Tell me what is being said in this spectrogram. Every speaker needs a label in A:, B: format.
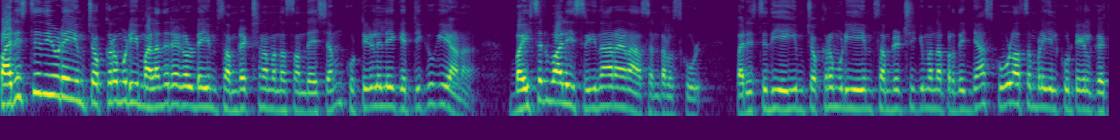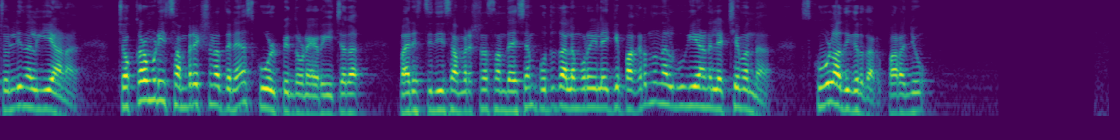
A: പരിസ്ഥിതിയുടെയും ചൊക്രമുടി മലനിരകളുടെയും സംരക്ഷണം എന്ന സന്ദേശം കുട്ടികളിലേക്ക് എത്തിക്കുകയാണ് bison Valley Sreenarayana central school. പരിസ്ഥിതിയെയും ചൊക്രമുടിയെയും സംരക്ഷിക്കുമെന്ന പ്രതിജ്ഞ സ്കൂൾ അസംബ്ലിയിൽ കുട്ടികൾക്ക് ചൊല്ലി നൽകിയാണ് ചൊക്രമുടി സംരക്ഷണത്തിന് സ്കൂൾ പിന്തുണ അറിയിച്ചത്. പരിസ്ഥിതി സംരക്ഷണ സന്ദേശം പുതുതലമുറയിലേക്ക് പകർന്നു നൽകുകയാണ് ലക്ഷ്യമെന്ന് സ്കൂൾ അധികൃതർ പറഞ്ഞു.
